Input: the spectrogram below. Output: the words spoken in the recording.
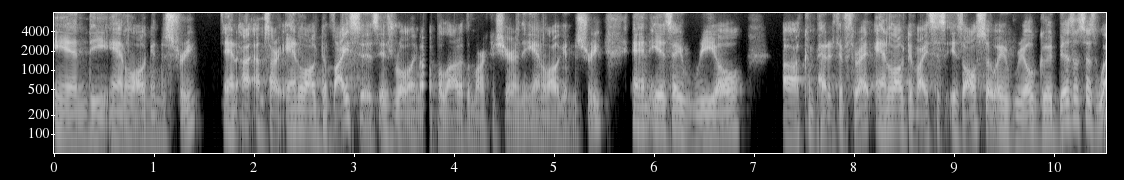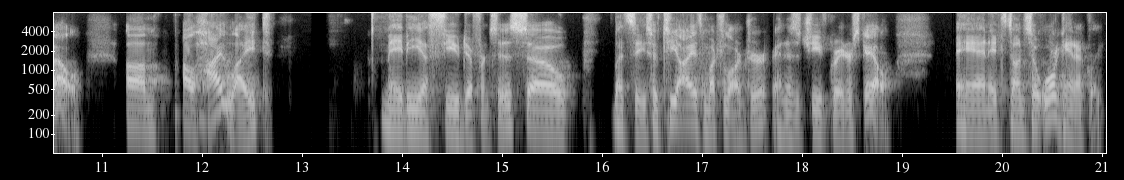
in the analog industry. And I'm sorry, analog devices is rolling up a lot of the market share in the analog industry and is a real uh, competitive threat. Analog devices is also a real good business as well. Um, I'll highlight maybe a few differences. So let's see. So TI is much larger and has achieved greater scale. And it's done so organically,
